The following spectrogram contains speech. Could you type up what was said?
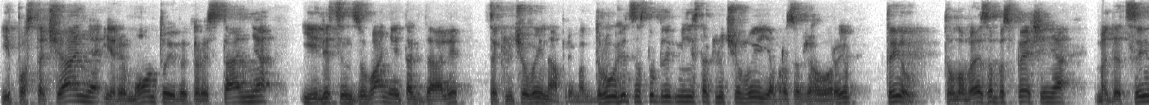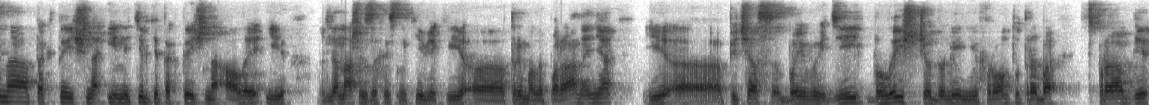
і постачання, і ремонту, і використання, і ліцензування, і так далі. Це ключовий напрямок. Другий заступник міністра ключовий. Я про це вже говорив. Тил, тилове забезпечення, медицина тактична і не тільки тактична, але і для наших захисників, які е, отримали поранення, і е, під час бойових дій ближче до лінії фронту треба справді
